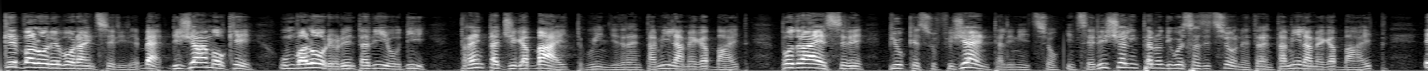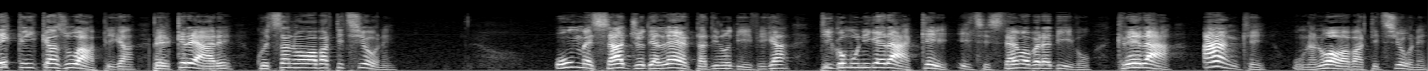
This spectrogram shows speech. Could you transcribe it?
Che valore vorrai inserire? Beh, diciamo che un valore orientativo di 30 GB, quindi 30.000 MB, potrà essere più che sufficiente all'inizio. Inserisci all'interno di questa sezione 30.000 MB e clicca su Applica per creare questa nuova partizione un messaggio di allerta di notifica ti comunicherà che il sistema operativo creerà anche una nuova partizione,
